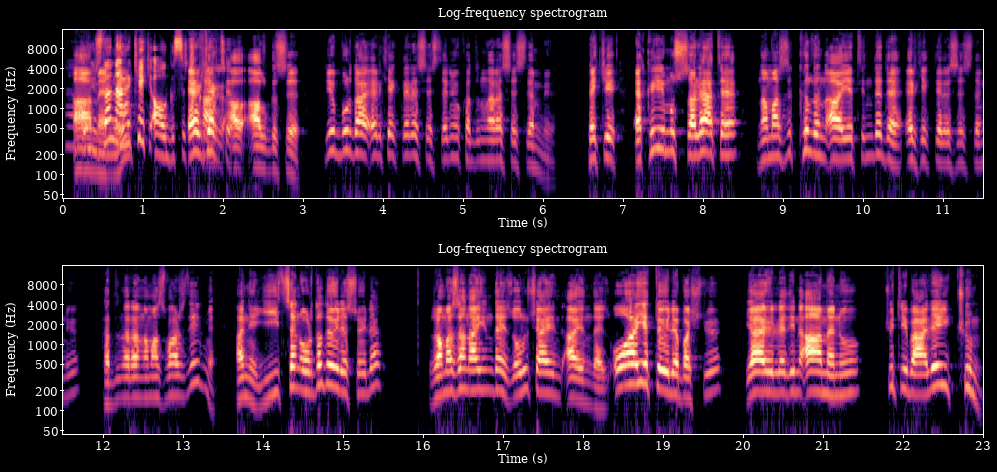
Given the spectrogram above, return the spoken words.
Ha, o yüzden erkek algısı çıkartıyor. Erkek al- algısı. Diyor burada erkeklere sesleniyor, kadınlara seslenmiyor. Peki ekimus salate namazı kılın ayetinde de erkeklere sesleniyor. Kadınlara namaz farz değil mi? Hani yiğit sen orada da öyle söyle. Ramazan ayındayız, oruç ayın, ayındayız. O ayet de öyle başlıyor. Ya eyyühellezine amenu kütibe aleyküm.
